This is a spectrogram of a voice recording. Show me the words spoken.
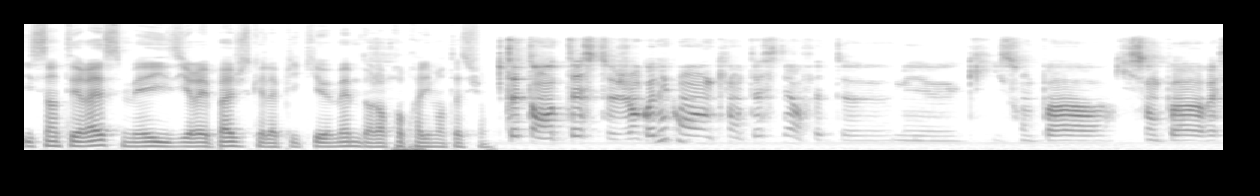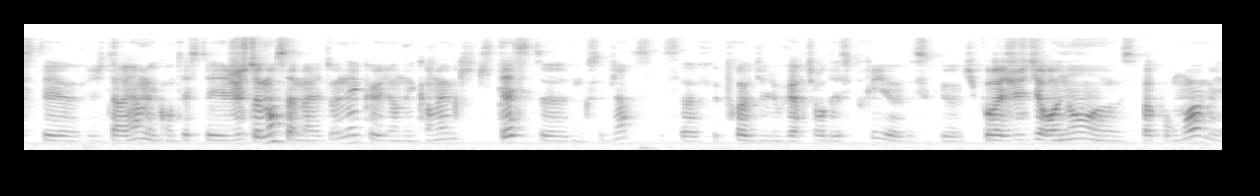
Ils s'intéressent, mais ils iraient pas jusqu'à l'appliquer eux-mêmes dans leur propre alimentation. Peut-être en test, j'en connais qui ont, qui ont testé en fait, euh, mais euh, qui sont pas, qui sont pas restés végétariens, mais qui ont testé. Justement, ça m'a étonné qu'il y en ait quand même qui, qui testent, donc c'est bien, ça, ça fait preuve d'une ouverture d'esprit, euh, parce que tu pourrais juste dire oh non, euh, c'est pas pour moi, mais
